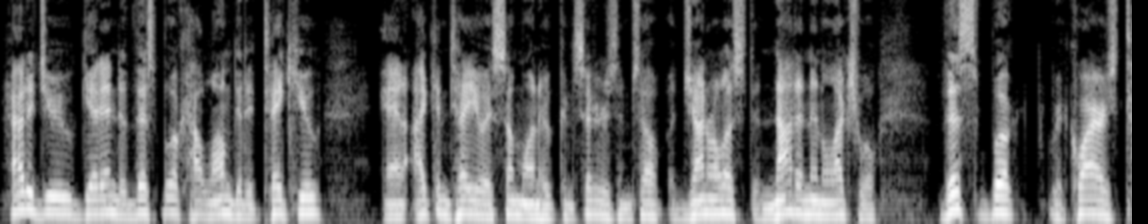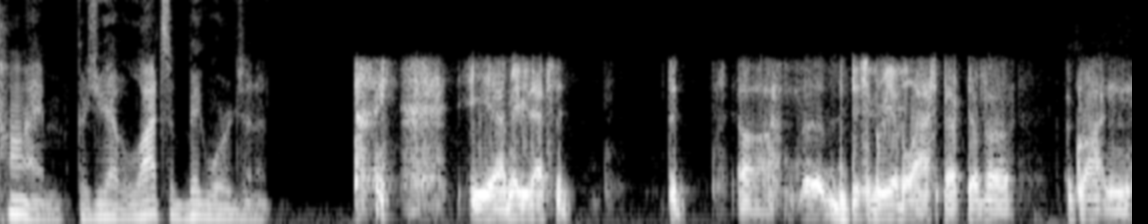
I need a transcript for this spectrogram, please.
How did you get into this book? How long did it take you? And I can tell you, as someone who considers himself a generalist and not an intellectual, this book requires time because you have lots of big words in it. yeah, maybe that's the the, uh, the disagreeable aspect of a, a Groton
